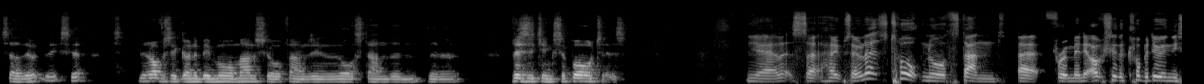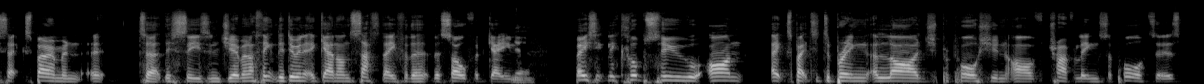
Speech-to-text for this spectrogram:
So there, are obviously going to be more Mansfield fans in the North Stand than, than uh, visiting supporters. Yeah, let's uh, hope so. Let's talk North Stand uh, for a minute. Obviously, the club are doing this experiment at, uh, this season, Jim, and I think they're doing it again on Saturday for the, the Salford game. Yeah. Basically, clubs who aren't expected to bring a large proportion of travelling supporters.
